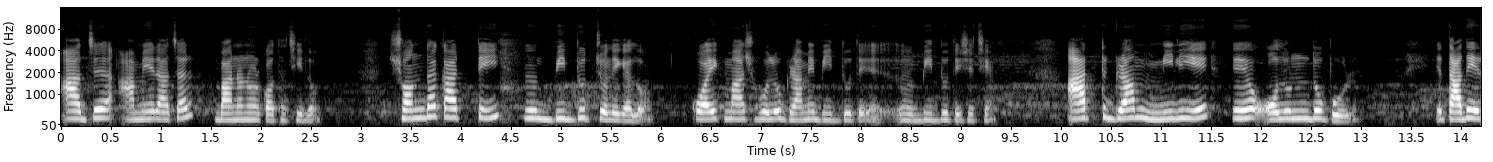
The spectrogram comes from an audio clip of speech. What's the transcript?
আজ আমের আচার বানানোর কথা ছিল। সন্ধ্যা কাটতেই বিদ্যুৎ চলে গেল। কয়েক মাস হলো গ্রামে বিদ্যুৎ বিদ্যুৎ এসেছে। আট গ্রাম মিলিয়ে অলন্দপুর। তাদের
